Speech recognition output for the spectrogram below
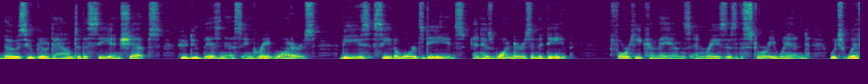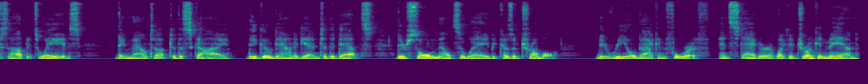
Those who go down to the sea in ships, who do business in great waters, these see the Lord's deeds, and his wonders in the deep. For he commands and raises the stormy wind, which lifts up its waves. They mount up to the sky, they go down again to the depths. Their soul melts away because of trouble. They reel back and forth, and stagger like a drunken man,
